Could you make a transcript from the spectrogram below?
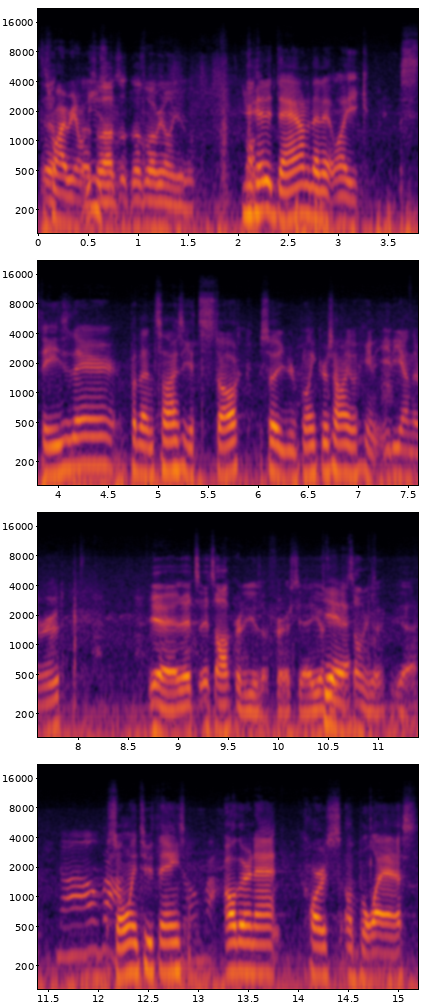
That's why we don't that's use why, 'em. That's, why we don't use them. you hit it down and then it like stays there, but then sometimes it gets stuck, so your blinkers on, you're looking an idiot on the road. Yeah, it's it's awkward to use at first. Yeah, you have Yeah. To, it's only good. Yeah. No, right. So only two things. No. Other than that, car's a blast.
